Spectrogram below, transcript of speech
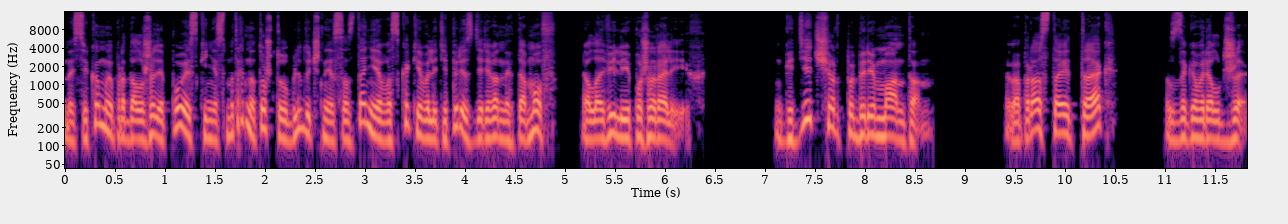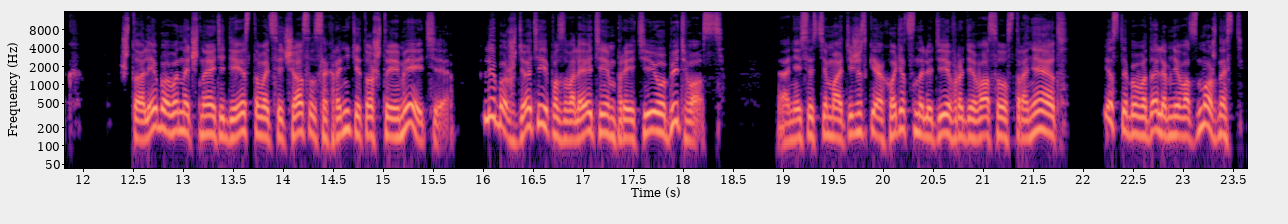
Насекомые продолжали поиски, несмотря на то, что ублюдочные создания выскакивали теперь из деревянных домов, ловили и пожирали их. «Где, черт побери, Мантон?» «Вопрос стоит так», — заговорил Джек, «что либо вы начинаете действовать сейчас и сохраните то, что имеете, либо ждете и позволяете им прийти и убить вас. Они систематически охотятся на людей вроде вас и устраняют. Если бы вы дали мне возможность,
